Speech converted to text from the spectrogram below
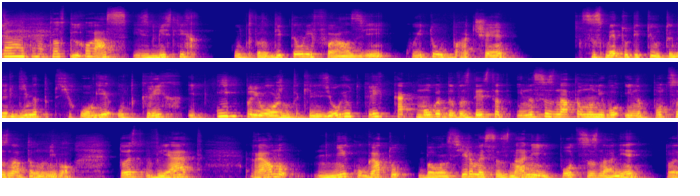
Да, да, доста И хора. аз измислих утвърдителни фрази, които обаче с методите от енергийната психология открих и, и приложната кинезиология открих как могат да въздействат и на съзнателно ниво, и на подсъзнателно ниво. Тоест влияят реално ние когато балансираме съзнание и подсъзнание, т.е.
